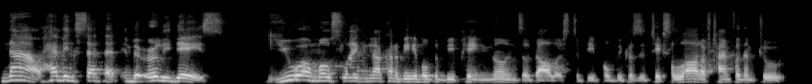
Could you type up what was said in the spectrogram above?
Now, having said that, in the early days, you are most likely not going to be able to be paying millions of dollars to people because it takes a lot of time for them to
